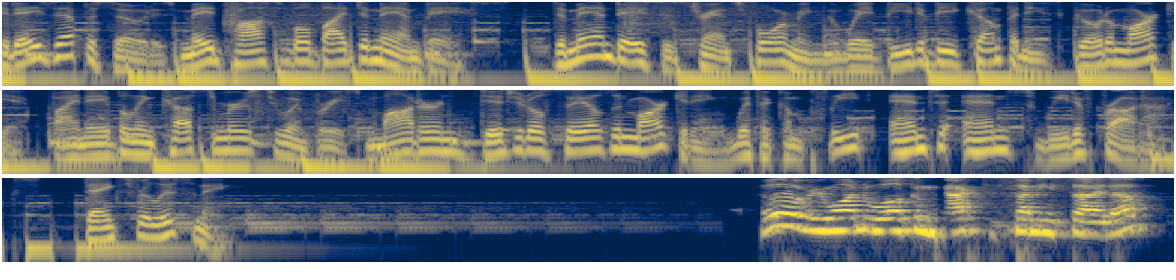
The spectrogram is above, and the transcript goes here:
Today's episode is made possible by Demandbase. Demandbase is transforming the way B2B companies go to market by enabling customers to embrace modern digital sales and marketing with a complete end to end suite of products. Thanks for listening. Hello, everyone. Welcome back to Sunny Side Up.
